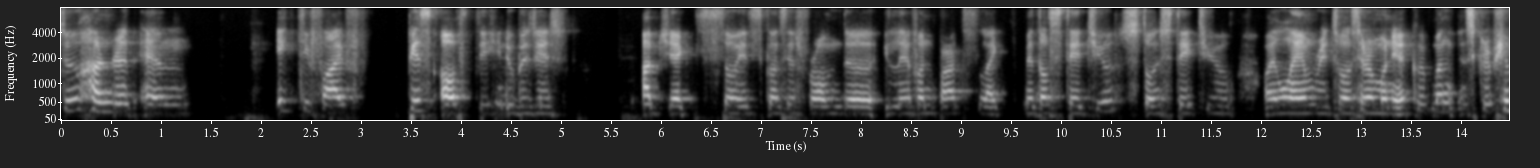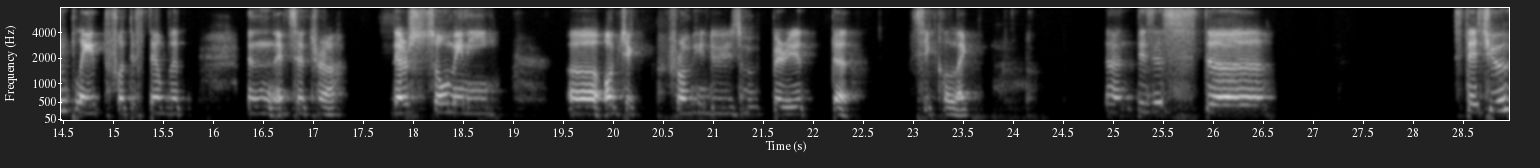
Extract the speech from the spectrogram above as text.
285 piece of the Hindu Buddhist objects. So it's consists from the 11 parts like metal statue, stone statue, oil lamp, ritual ceremony equipment, inscription plate, votive tablet, and etc. There's so many uh, object from Hinduism period that she collect. And this is the statue,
